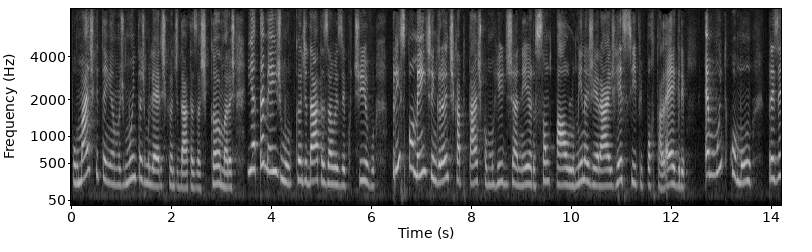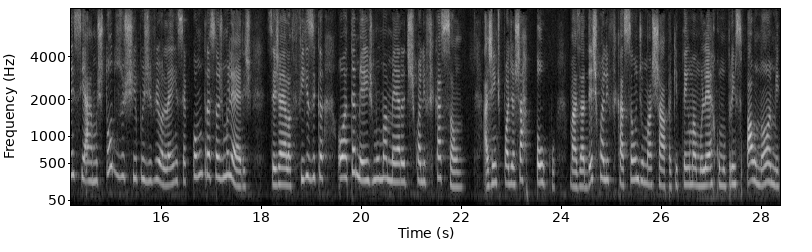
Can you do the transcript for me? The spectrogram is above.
por mais que tenhamos muitas mulheres candidatas às câmaras e até mesmo candidatas ao executivo, principalmente em grandes capitais como Rio de Janeiro, São Paulo, Minas Gerais, Recife e Porto Alegre, é muito comum presenciarmos todos os tipos de violência contra essas mulheres, seja ela física ou até mesmo uma mera desqualificação. A gente pode achar pouco, mas a desqualificação de uma chapa que tem uma mulher como principal nome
